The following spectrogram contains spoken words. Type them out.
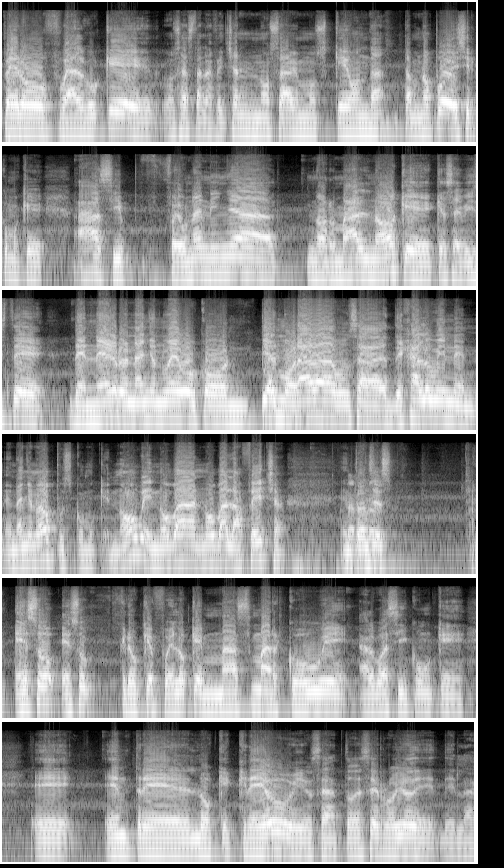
Pero fue algo que, o sea, hasta la fecha no sabemos qué onda. No puedo decir como que, ah, sí, fue una niña normal, ¿no? Que, que se viste de negro en Año Nuevo con piel morada, o sea, de Halloween en, en Año Nuevo, pues como que no, güey, no va, no va la fecha. Entonces, eso, eso creo que fue lo que más marcó, güey, algo así como que eh, entre lo que creo, güey, o sea, todo ese rollo de, de la,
